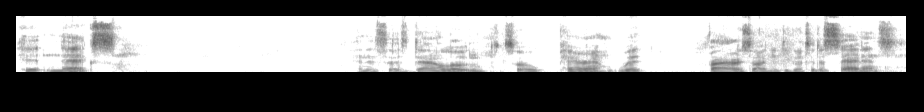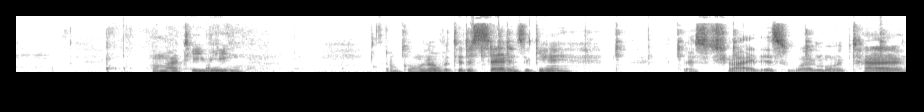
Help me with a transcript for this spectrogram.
hit next, and it says downloading. So pairing with Fire, so I need to go to the settings on my TV. So I'm going over to the settings again. Let's try this one more time.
